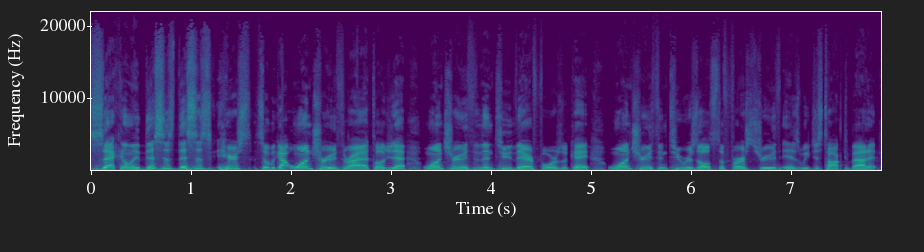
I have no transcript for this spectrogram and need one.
Secondly, this is this is here's so we got one truth, right? I told you that. One truth and then two therefores, okay? One truth and two results. The first truth is we just talked about it.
